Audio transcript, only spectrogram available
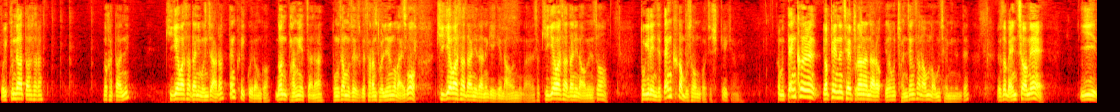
우리 군대 갔다 온 사람? 너 갔다 왔니? 기계화 사단이 뭔지 알아? 탱크 있고 이런 거. 넌 방위했잖아. 동사무소에서 그 사람 돌리는 거 말고 기계화 사단이라는 게 이게 나오는 거야. 그래서 기계화 사단이 나오면서 독일에 이제 탱크가 무서운 거지, 쉽게 얘기하면. 그러면 탱크를 옆에 있는 제일 불안한 나라, 여러분 전쟁사 나오면 너무 재밌는데? 그래서 맨 처음에 이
